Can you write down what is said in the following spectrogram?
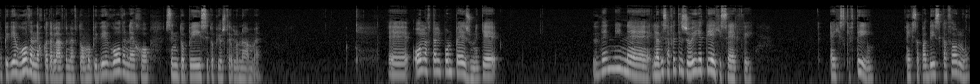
Επειδή εγώ δεν έχω καταλάβει τον εαυτό μου, επειδή εγώ δεν έχω συνειδητοποιήσει το ποιος θέλω να είμαι. Ε, όλα αυτά λοιπόν παίζουν και δεν είναι, δηλαδή σε αυτή τη ζωή γιατί έχεις έρθει; Έχεις σκεφτεί, έχεις απαντήσει καθόλου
